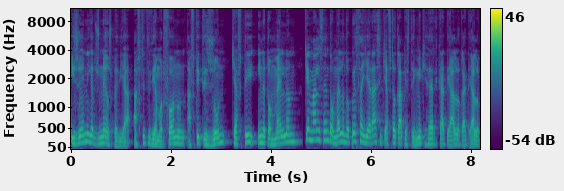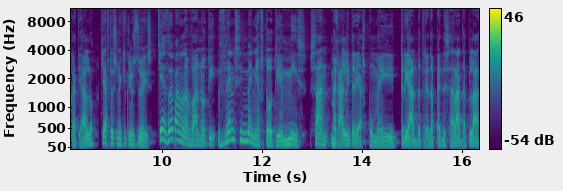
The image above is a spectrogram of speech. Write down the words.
η ζωή είναι για τους νέους παιδιά. Αυτοί τη διαμορφώνουν, αυτοί τη ζουν και αυτή είναι το μέλλον. Και μάλιστα είναι το μέλλον το οποίο θα γεράσει και αυτό κάποια στιγμή και θα έρθει κάτι άλλο, κάτι άλλο, κάτι άλλο. Και αυτός είναι ο κύκλος της ζωής. Και εδώ επαναλαμβάνω ότι δεν σημαίνει αυτό ότι εμείς, σαν μεγαλύτεροι, ας πούμε, ή 30, 35, 40 plus,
